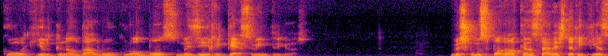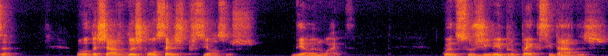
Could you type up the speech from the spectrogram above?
com aquilo que não dá lucro ao bolso, mas enriquece o interior. Mas como se pode alcançar esta riqueza? Vou deixar dois conselhos preciosos de Ellen White. Quando surgirem perplexidades,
